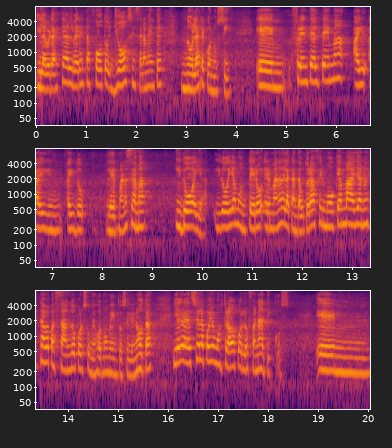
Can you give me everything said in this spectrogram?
Y la verdad es que al ver esta foto yo sinceramente no la reconocí. Em, frente al tema, la hermana se llama Idoya, Idoya Montero, hermana de la cantautora, afirmó que Amaya no estaba pasando por su mejor momento, se le nota, y agradeció el apoyo mostrado por los fanáticos. Em,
